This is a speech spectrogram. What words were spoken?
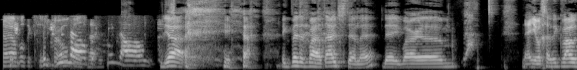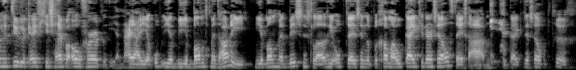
nou ja, wat ik gisteren ook al zei. Begin nou. Ja, ja, ik ben het maar aan het uitstellen, hè? Nee, maar... Um... Nee, ik wou het natuurlijk eventjes hebben over ja, nou ja, je, je, je band met Harry. Je band met Business Class, je optreedt in het programma. Hoe kijk je daar zelf tegenaan? Hoe kijk je daar zelf op terug?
